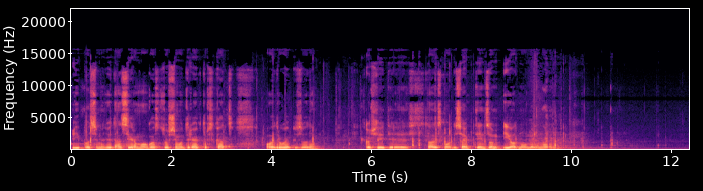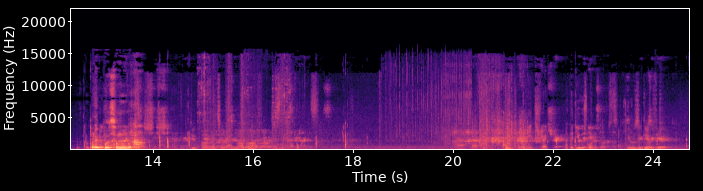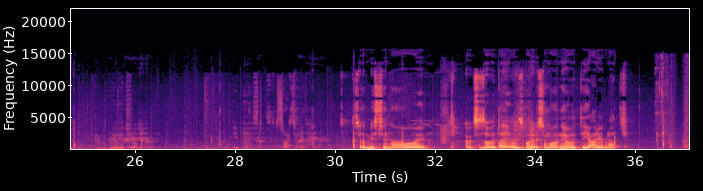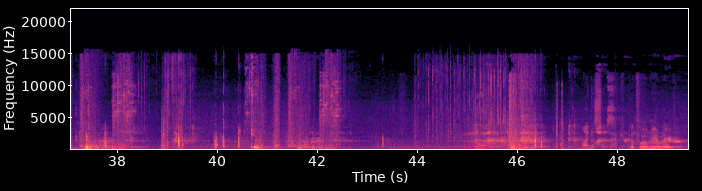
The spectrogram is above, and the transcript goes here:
I posljedno ljudi, danas igramo Ghost Tsushima Director's Cut. Ovo je druga epizoda. Kao što vidite, stali smo ovdje s ovim ptincom i odmah umrli, naravno. Prvi put sam umro. Neat trick. I could use one of those. It was a gift from a brilliant friend. He passed. Sorry to hear that. Sad misli na ovaj, kako se zove taj, izboravio sam odnije od Jare, brat. Minor setback. Look for a way around.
